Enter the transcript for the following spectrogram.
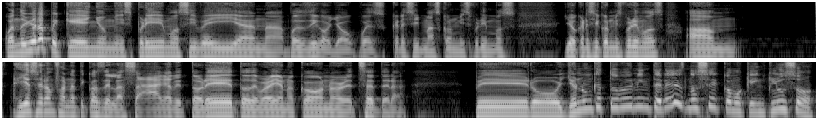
Cuando yo era pequeño, mis primos sí veían, pues digo, yo pues crecí más con mis primos, yo crecí con mis primos, ellos eran fanáticos de la saga, de Toreto, de Brian O'Connor, etcétera. Pero yo nunca tuve un interés, no sé, como que incluso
